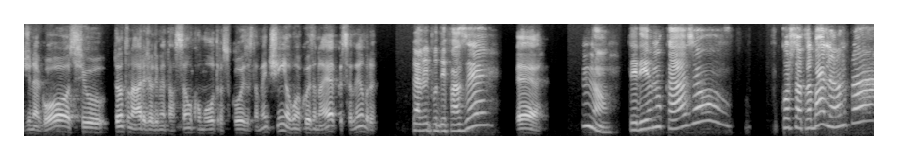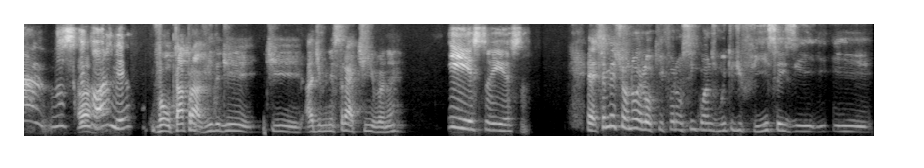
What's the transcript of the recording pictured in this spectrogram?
de negócio, tanto na área de alimentação como outras coisas também. Tinha alguma coisa na época, você lembra? Para mim poder fazer? É, Não. Teria, no caso, eu continuar trabalhando para nos escritórios mesmo. Voltar para a vida de, de administrativa, né? Isso, isso. É, você mencionou, Elo, que foram cinco anos muito difíceis e, e-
